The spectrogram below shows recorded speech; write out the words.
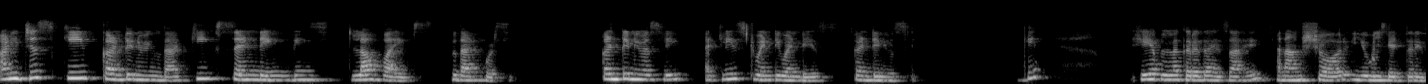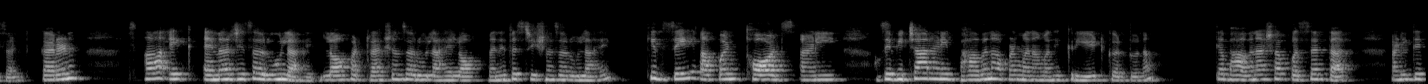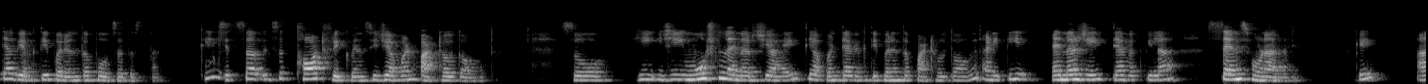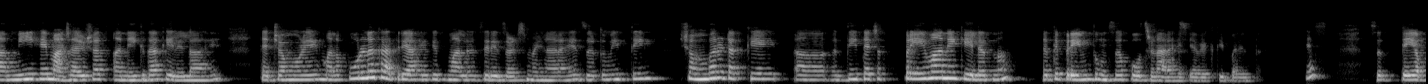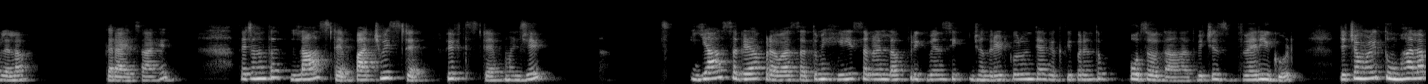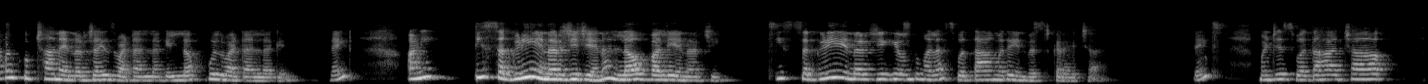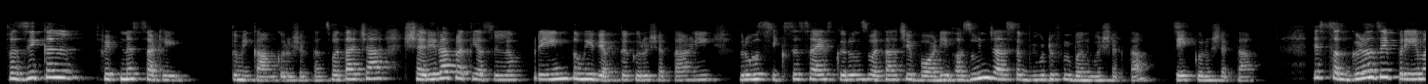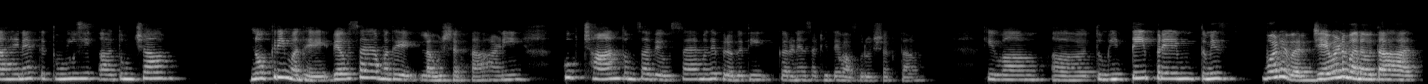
आणि just keep continuing that keep sending these love vibes to that person continuously atleast twenty one days continuously okay हे आपल्याला करत राहायचं आहे and I am sure you will get the result कारण हा एक एनर्जीचा रूल आहे. लॉ ऑफ अट्रॅक्शनचा रूल आहे. लॉ ऑफ मॅनिफेस्टेशनचा रूल आहे की जे आपण थॉट्स आणि जे विचार आणि भावना आपण मनामध्ये क्रिएट करतो ना त्या भावना अशा पसरतात आणि ते त्या व्यक्तीपर्यंत पोहोचत असतात. It's a it's a thought frequency जी आपण पाठवतो आहोत. सो ही जी इमोशनल एनर्जी आहे ती आपण त्या व्यक्तीपर्यंत पाठवतो आहोत आणि ती एनर्जी त्या व्यक्तीला सेन्स होणार आहे. ओके मी हे माझ्या आयुष्यात अनेकदा केलेलं आहे. त्याच्यामुळे मला पूर्ण खात्री आहे की तुम्हाला जे रिझल्ट मिळणार आहेत जर तुम्ही ते शंभर टक्के अगदी त्याच्यात प्रेमाने केलं ना तर ते प्रेम तुमचं पोचणार आहे त्या व्यक्तीपर्यंत. येस सो ते आपल्याला करायचं आहे. त्याच्यानंतर लास्ट स्टेप पाचवी स्टेप फिफ्थ स्टेप म्हणजे या सगळ्या प्रवासात तुम्ही हे सगळं लव्ह फ्रिक्वेन्सी जनरेट करून त्या व्यक्तीपर्यंत पोहोचवता आहात विच इज व्हेरी गुड ज्याच्यामुळे तुम्हाला पण खूप छान एनर्जाईज वाटायला लागेल लवफुल वाटायला लागेल राईट आणि ती सगळी एनर्जी जी आहे ना लव्ह वाली एनर्जी ती सगळी एनर्जी घेऊन तुम्हाला स्वतःमध्ये इन्व्हेस्ट करायच्या राईट म्हणजे स्वतःच्या फिजिकल फिटनेससाठी तुम्ही काम करू शकता. स्वतःच्या शरीराप्रती असलेलं प्रेम तुम्ही व्यक्त करू शकता आणि रोज एक्सरसाइज करून स्वतःची बॉडी अजून जास्त ब्युटिफुल बनवू शकता. ते करू शकता. ते सगळं जे प्रेम आहे ना ते तुम्ही तुमच्या नोकरीमध्ये व्यवसायामध्ये लावू शकता आणि खूप छान तुमचा व्यवसायामध्ये प्रगती करण्यासाठी ते वापरू शकता. किंवा तुम्ही ते प्रेम तुम्ही वडेवर जेवण बनवता आहात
